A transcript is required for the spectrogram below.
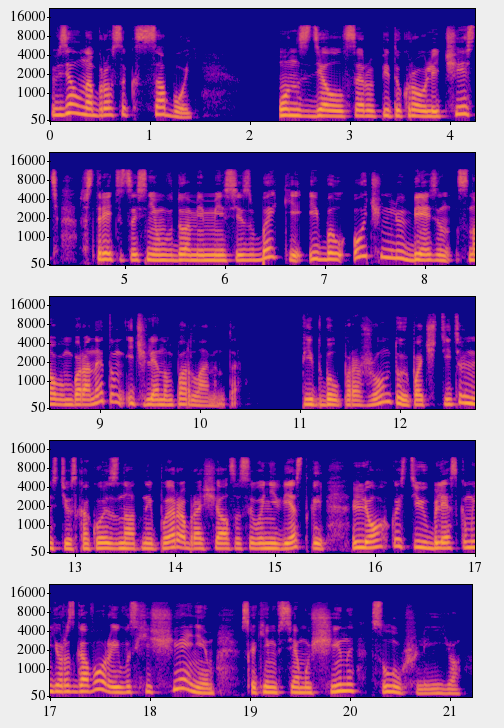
взял набросок с собой. Он сделал сэру Питу Кроули честь встретиться с ним в доме миссис Бекки и был очень любезен с новым баронетом и членом парламента. Пит был поражен той почтительностью, с какой знатный пэр обращался с его невесткой, легкостью и блеском ее разговора и восхищением, с каким все мужчины слушали ее —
